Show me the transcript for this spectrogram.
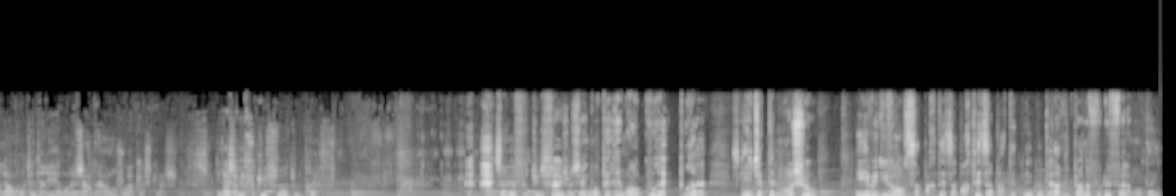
Et là, on montait derrière dans les jardins, on jouait à cache-cache. Et là, j'avais foutu le feu à tout le près. j'avais foutu le feu, je me souviens que mon père et moi, on courait pour, euh, parce qu'il était tellement chaud. Et il y avait du vent, ça partait, ça partait, ça partait de tous les côtés. On avait peur de foutre le feu à la montagne.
